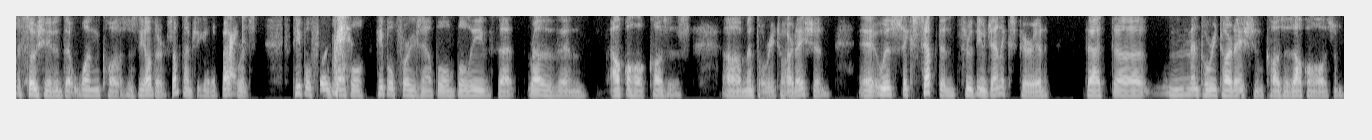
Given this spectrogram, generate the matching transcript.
associated that one causes the other. Sometimes you get it Right. backwards. People, for Right. example, people, for example, believe that rather than alcohol causes uh, mental retardation, it was accepted through the eugenics period that uh, mental retardation causes alcoholism.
